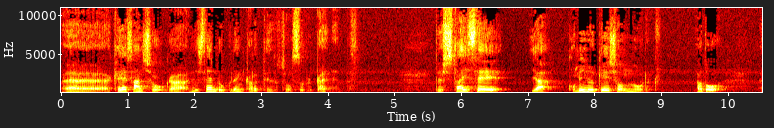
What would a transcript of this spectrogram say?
えー、経産省が2006年から提唱する概念です。で主体性やコミュニケーション能力など、え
